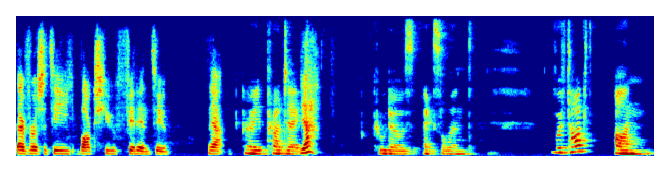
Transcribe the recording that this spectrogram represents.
diversity box you fit into. Yeah. Great project. Yeah. Kudos. Excellent. We've talked on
